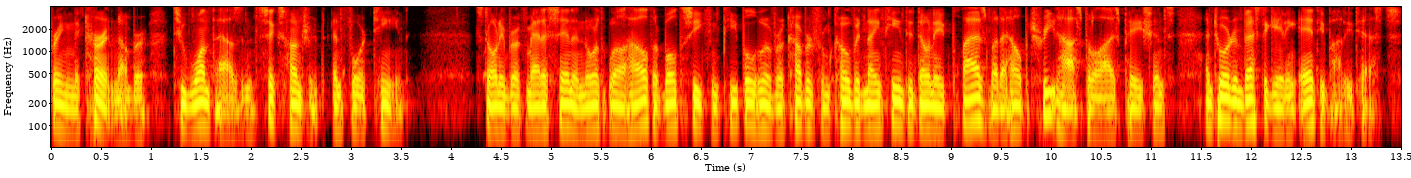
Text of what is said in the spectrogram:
bringing the current number to 1,614. Stony Brook Medicine and Northwell Health are both seeking people who have recovered from COVID 19 to donate plasma to help treat hospitalized patients and toward investigating antibody tests.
